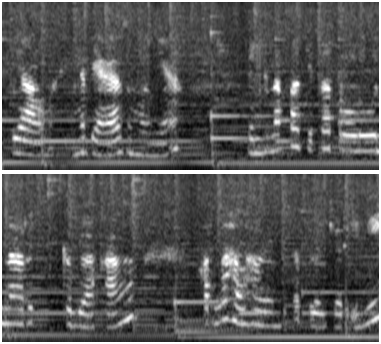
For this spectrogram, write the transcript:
sosial. Masih ingat ya semuanya? Dan kenapa kita perlu narik ke belakang? Karena hal-hal yang kita pelajari ini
